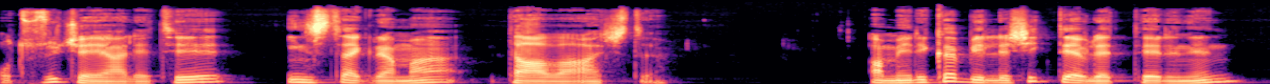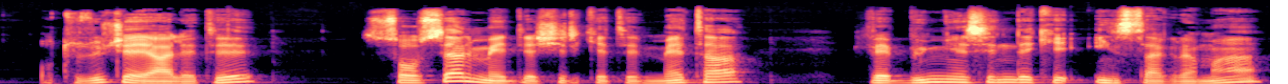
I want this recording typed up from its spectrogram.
33 eyaleti Instagram'a dava açtı. Amerika Birleşik Devletleri'nin 33 eyaleti sosyal medya şirketi Meta ve bünyesindeki Instagram'a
